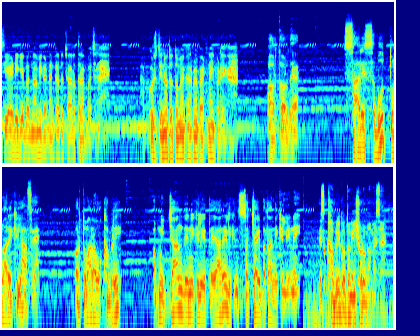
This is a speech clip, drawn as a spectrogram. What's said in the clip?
सीआईडी की बदनामी का डंका तो चारों तरफ़ बज रहा है। अब कुछ दिनों तो तुम्हें घर में बैठना ही पड़ेगा। और तो और दया सारे सबूत तुम्हारे खिलाफ है। और तुम्हारा वो खबरी अपनी जान देने के लिए तैयार है लेकिन सच्चाई बताने के लिए नहीं। इस खबरी को तो नहीं छोड़ूँगा मैं सर।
